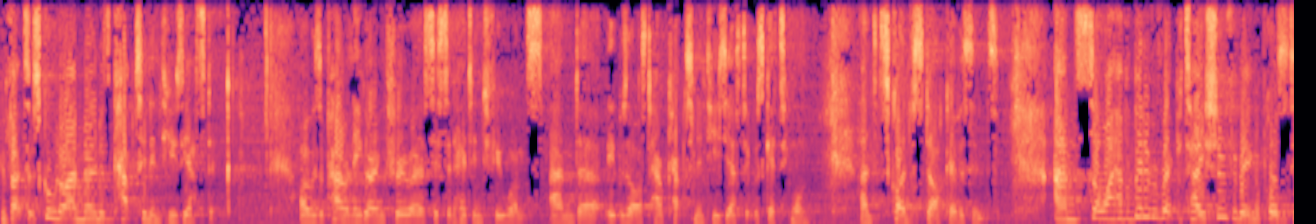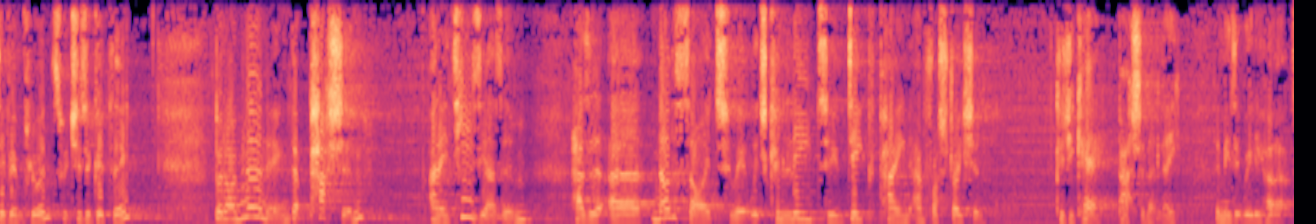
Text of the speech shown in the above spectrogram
In fact, at school I am known as Captain Enthusiastic. I was apparently going through an assistant head interview once, and uh, it was asked how Captain Enthusiastic was getting on, and it's kind of stuck ever since. And so I have a bit of a reputation for being a positive influence, which is a good thing. But I'm learning that passion and enthusiasm has a, uh, another side to it, which can lead to deep pain and frustration because you care passionately. It means it really hurts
